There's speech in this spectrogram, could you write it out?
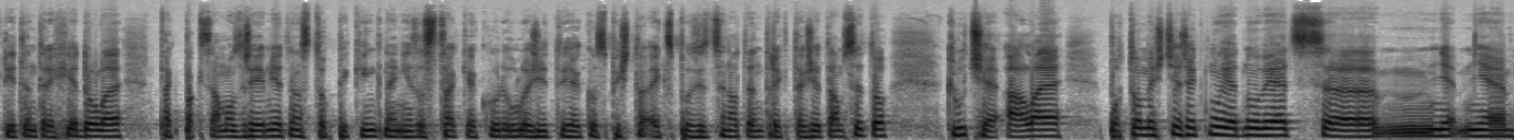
kdy ten trh je dole, tak pak samozřejmě ten stock picking není zase tak jako důležitý, jako spíš ta expozice na ten trh. Takže tam se to tluče. Ale potom ještě řeknu jednu věc. Mě, mě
